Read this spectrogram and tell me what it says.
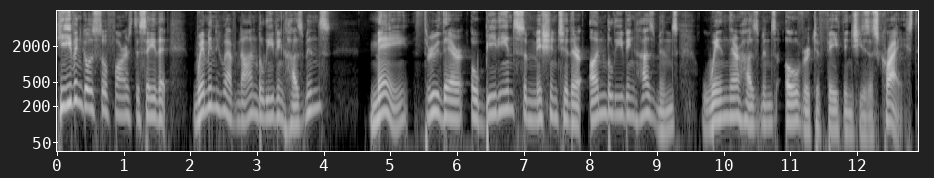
He even goes so far as to say that women who have non believing husbands may, through their obedient submission to their unbelieving husbands, win their husbands over to faith in Jesus Christ.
